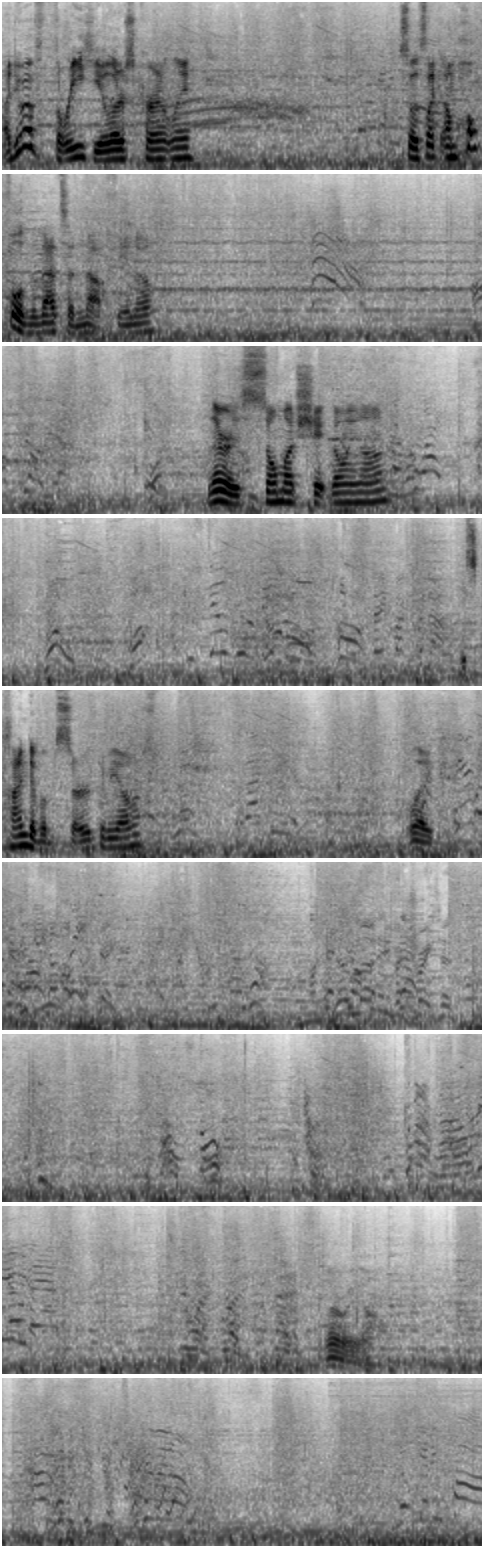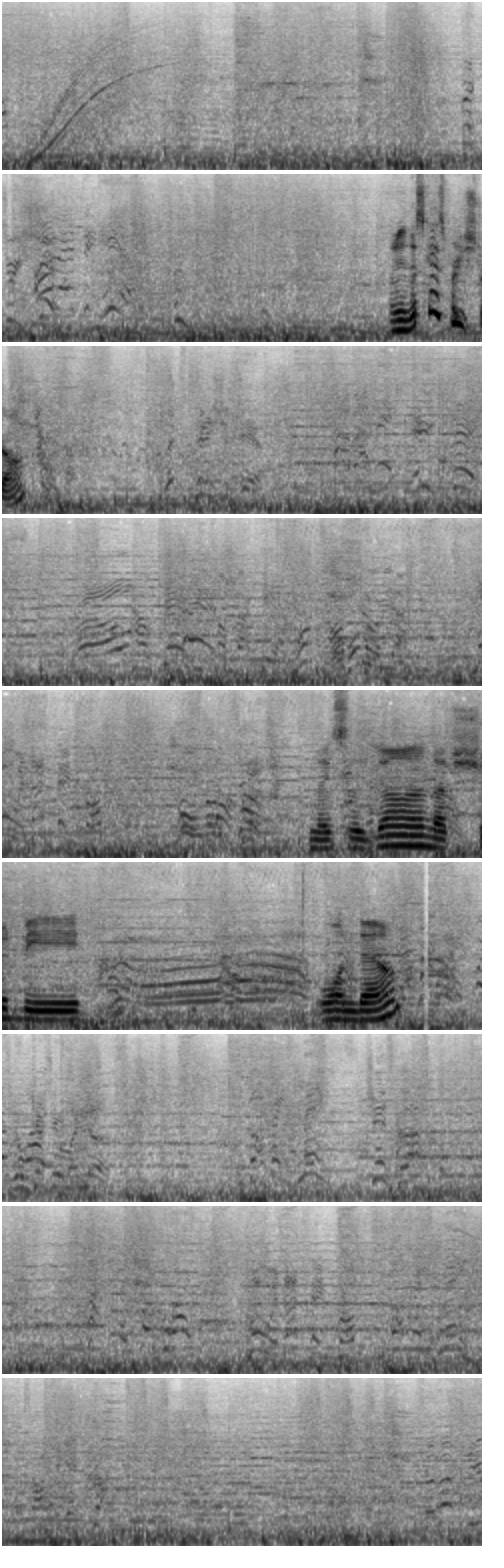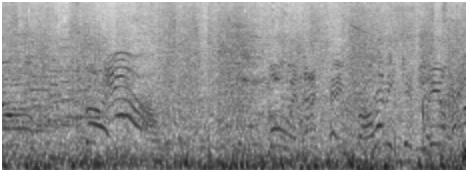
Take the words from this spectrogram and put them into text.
I do have three healers currently. So it's like, I'm hopeful that that's enough, you know? There is so much shit going on. It's kind of absurd, to be honest. Like, I mean, this guy's pretty strong. Nicely done. That should be one down.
